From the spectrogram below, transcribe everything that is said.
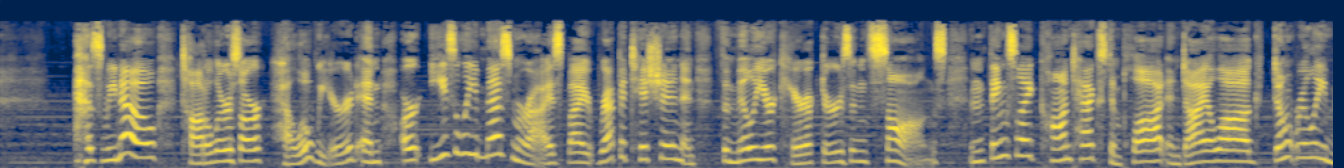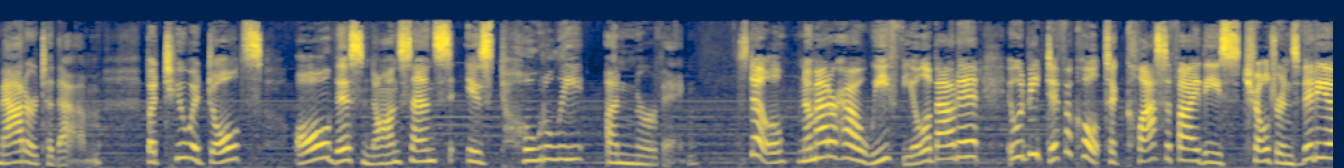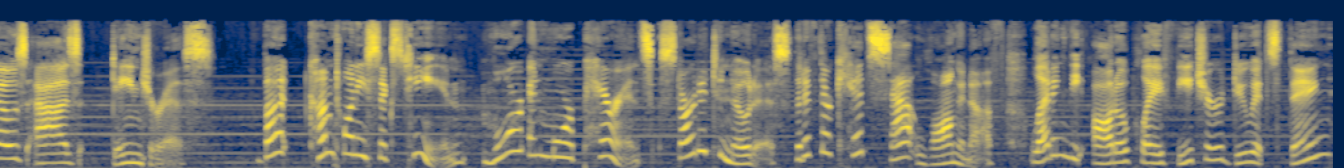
As we know, toddlers are hella weird and are easily mesmerized by repetition and familiar characters and songs, and things like context and plot and dialogue don't really matter to them. But to adults, all this nonsense is totally unnerving. Still, no matter how we feel about it, it would be difficult to classify these children's videos as dangerous. But come 2016, more and more parents started to notice that if their kids sat long enough letting the autoplay feature do its thing,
